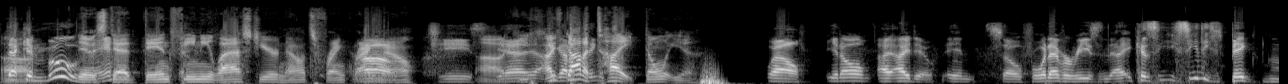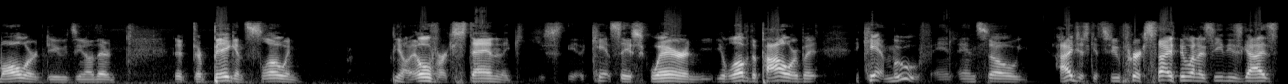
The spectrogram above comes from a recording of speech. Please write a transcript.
that can move. It was man. Dan, Feeney last year. Now it's Frank Ragnow. Oh, jeez. Uh, yeah, you, gotta got a think- type, don't you? Well, you know, I, I do, and so for whatever reason, because you see these big mauler dudes, you know, they're they're, they're big and slow and you know overextend and they can't stay square, and you love the power, but it can't move, and and so I just get super excited when I see these guys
